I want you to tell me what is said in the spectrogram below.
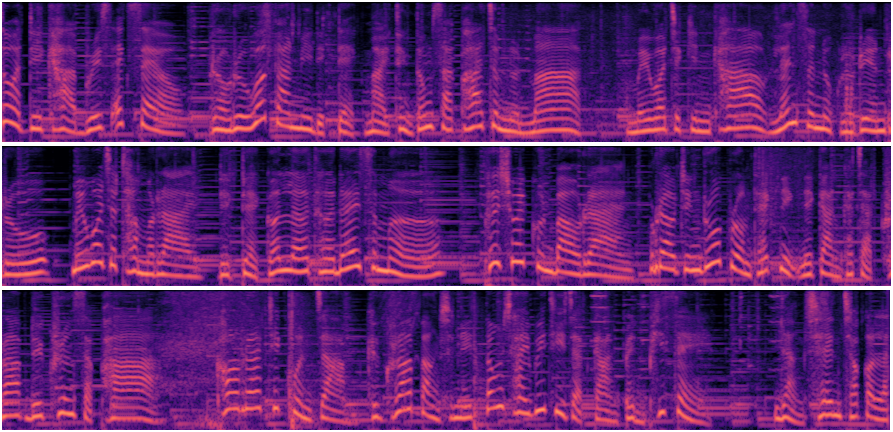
สวัสดีค่ะ Breeze Excel เรารู้ว่าการมีเด็กๆ หมายถึงต้องซักผ้าจำนวนมาก ไม่ว่าจะกินข้าวเล่นสนุกหรือเรียนรู้ ไม่ว่าจะทำอะไร เด็กๆ ก็เลอะเธอะได้เสมอ เพื่อช่วยคุณเบาแรง เราจึงรวบรวมเทคนิคในการขจัดคราบด้วยเครื่องซักผ้า ข้อแรกที่ควรจำคือคราบบางชนิดต้องใช้วิธีจัดการเป็นพิเศษ อย่างเช่นช็อกโกแล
